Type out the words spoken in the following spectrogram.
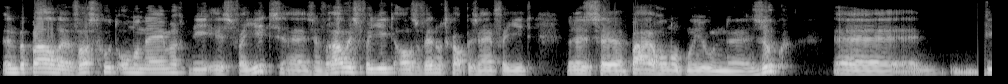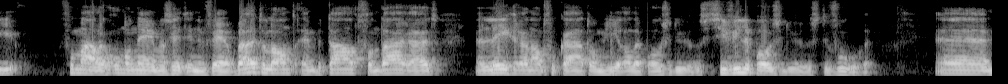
Een bepaalde vastgoedondernemer die is failliet, eh, zijn vrouw is failliet, al zijn vennootschappen zijn failliet. Er is eh, een paar honderd miljoen eh, zoek. Die voormalige ondernemer zit in een ver buitenland en betaalt van daaruit een leger aan advocaten om hier allerlei procedures, civiele procedures te voeren. Uh,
